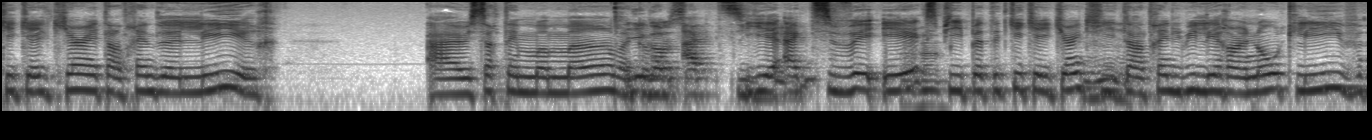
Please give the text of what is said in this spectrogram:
que quelqu'un est en train de le lire, à un certain moment, ben, Il est comme activé. il est activé X, puis peut-être qu'il y a quelqu'un qui est en train de lui lire un autre livre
